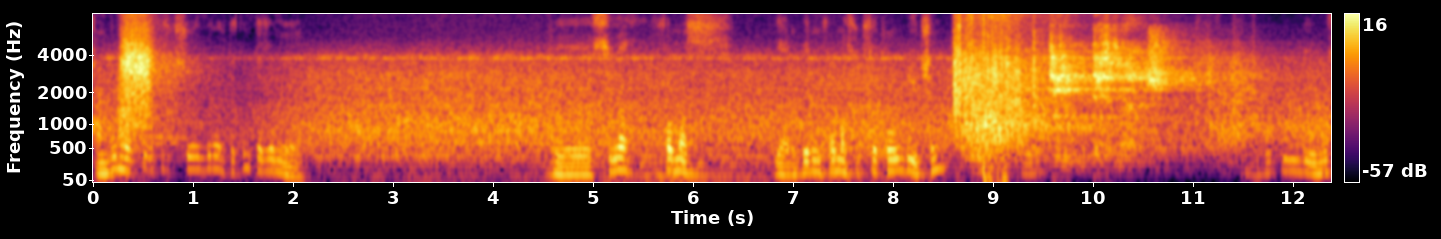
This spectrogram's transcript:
Şimdi bu maçta 30 kişi öldüren takım kazanıyor. Ee, silah FAMAS yani benim FAMAS yüksek olduğu için bildiğimiz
